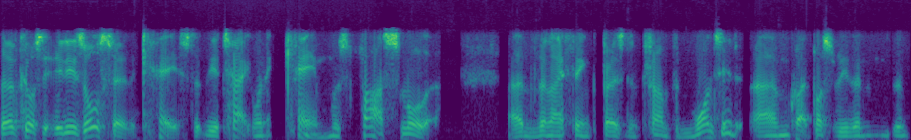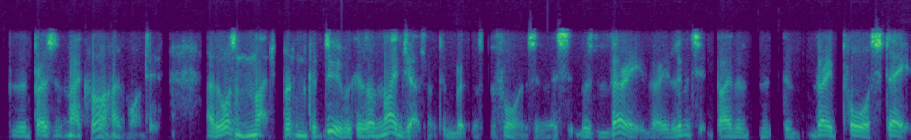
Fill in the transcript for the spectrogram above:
Though, of course, it is also the case that the attack, when it came, was far smaller uh, than I think President Trump had wanted, um, quite possibly than the, the President Macron had wanted. Uh, there wasn't much Britain could do because, on my judgment of Britain's performance in this, it was very, very limited by the, the, very poor state,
